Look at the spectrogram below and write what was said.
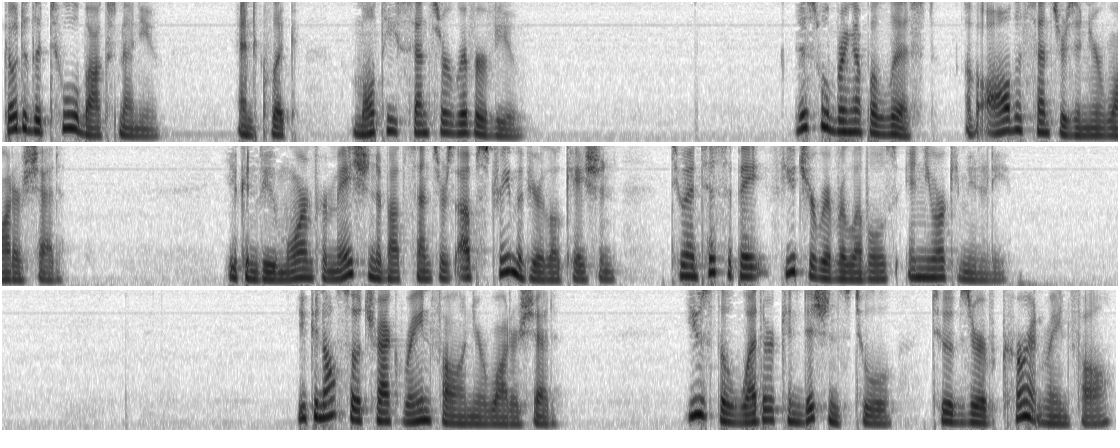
go to the Toolbox menu and click Multi-Sensor River View. This will bring up a list of all the sensors in your watershed. You can view more information about sensors upstream of your location to anticipate future river levels in your community. You can also track rainfall in your watershed. Use the Weather Conditions tool to observe current rainfall,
